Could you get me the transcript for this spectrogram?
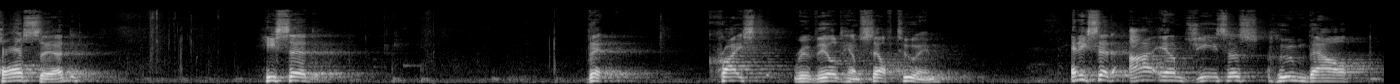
Paul said, he said that Christ revealed himself to him. And he said, I am Jesus whom thou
